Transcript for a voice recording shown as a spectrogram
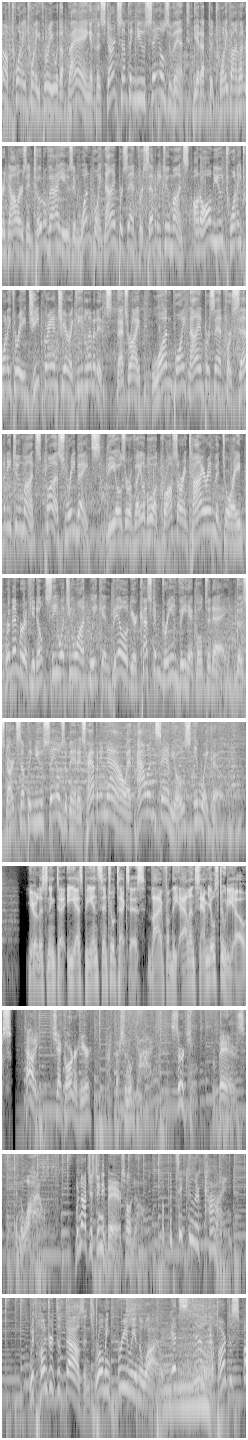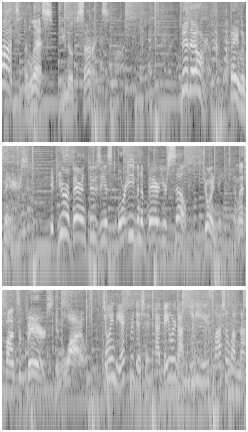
Off 2023 with a bang at the Start Something New sales event. Get up to $2,500 in total values and 1.9% for 72 months on all new 2023 Jeep Grand Cherokee Limiteds. That's right, 1.9% for 72 months plus rebates. Deals are available across our entire inventory. Remember, if you don't see what you want, we can build your custom dream vehicle today. The Start Something New sales event is happening now at Allen Samuels in Waco. You're listening to ESPN Central Texas, live from the Allen Samuel Studios. Howdy, Chet Garner here, professional guide, searching for bears in the wild. But not just any bears, oh no, a particular kind. With hundreds of thousands roaming freely in the wild, yet still hard to spot unless you know the signs. There they are, Baylor Bears. If you're a bear enthusiast or even a bear yourself, Join me and let's find some bears in the wild. Join the expedition at baylor.edu slash alumni.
